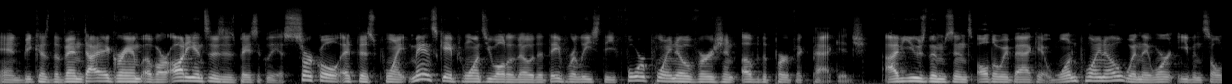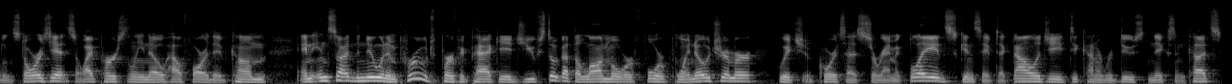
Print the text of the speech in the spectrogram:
And because the Venn diagram of our audiences is basically a circle at this point, Manscaped wants you all to know that they've released the 4.0 version of the perfect package. I've used them since all the way back at 1.0 when they weren't even sold in stores yet, so I personally know how far they've come. And inside the new and improved perfect package, you've still got the Lawnmower 4.0 trimmer, which of course has ceramic blades, skin safe technology to kind of reduce nicks and cuts,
